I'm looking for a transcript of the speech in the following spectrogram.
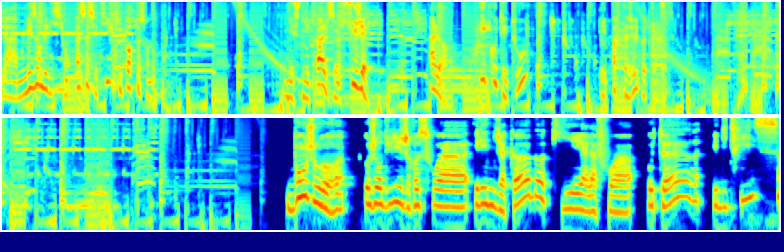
la maison d'édition associative qui porte son nom. Mais ce n'est pas le seul sujet. Alors, écoutez tout et partagez le podcast. Bonjour, Aujourd'hui, je reçois Hélène Jacob, qui est à la fois auteure, éditrice,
